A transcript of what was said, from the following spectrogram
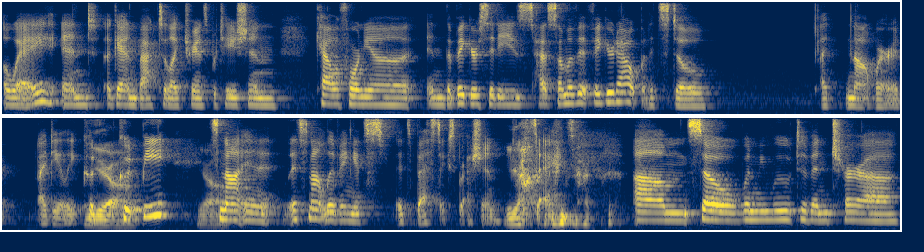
away. And again, back to like transportation, California in the bigger cities has some of it figured out, but it's still not where it ideally could Yeah. could be. Yeah. It's not in it. It's not living its its best expression. Yeah, I'd say. exactly. Um, so when we moved to Ventura,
